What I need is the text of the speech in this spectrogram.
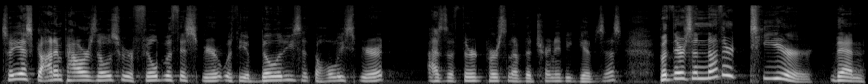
So, yes, God empowers those who are filled with His Spirit with the abilities that the Holy Spirit, as the third person of the Trinity, gives us. But there's another tier then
